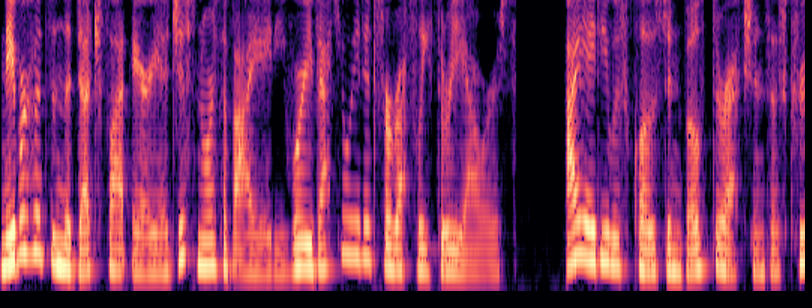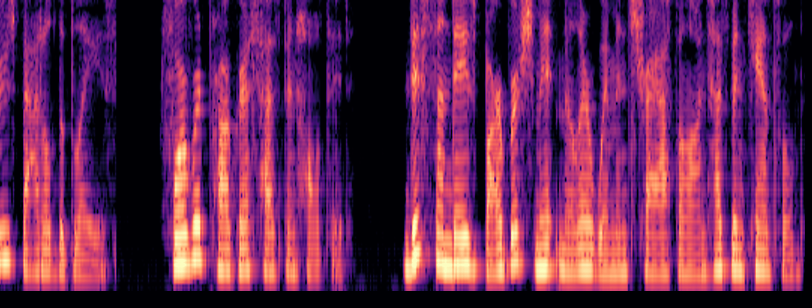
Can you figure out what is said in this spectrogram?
Neighborhoods in the Dutch Flat area just north of I 80 were evacuated for roughly three hours. I 80 was closed in both directions as crews battled the blaze. Forward progress has been halted. This Sunday's Barbara Schmidt Millar Women's Triathlon has been canceled.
